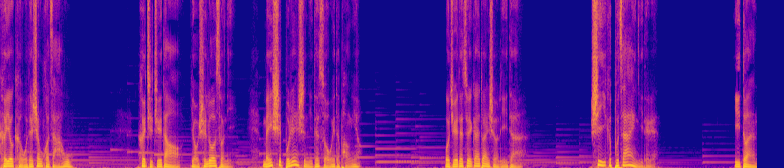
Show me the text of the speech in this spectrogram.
可有可无的生活杂物，和只知道有事啰嗦你、没事不认识你的所谓的朋友。我觉得最该断舍离的，是一个不再爱你的人，一段。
